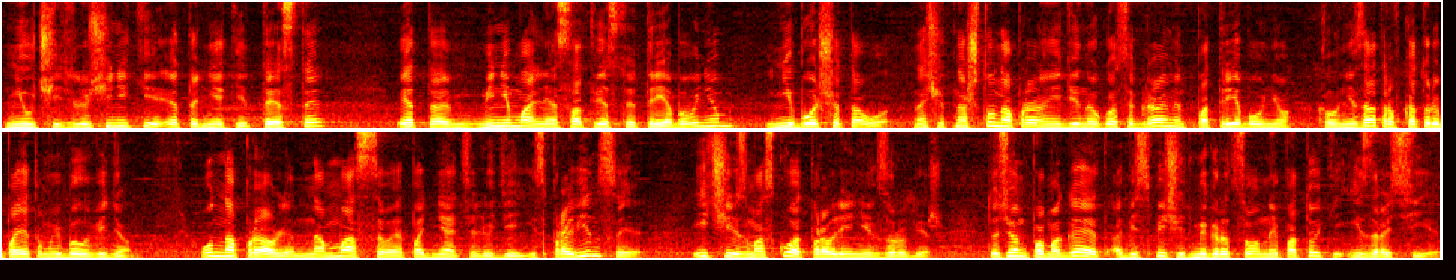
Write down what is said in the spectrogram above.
не учитель-ученики, это некие тесты, это минимальное соответствие требованиям и не больше того. Значит, на что направлен единый госэкзамен по требованию колонизаторов, который поэтому и был введен? Он направлен на массовое поднятие людей из провинции и через Москву отправление их за рубеж. То есть он помогает обеспечить миграционные потоки из России.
